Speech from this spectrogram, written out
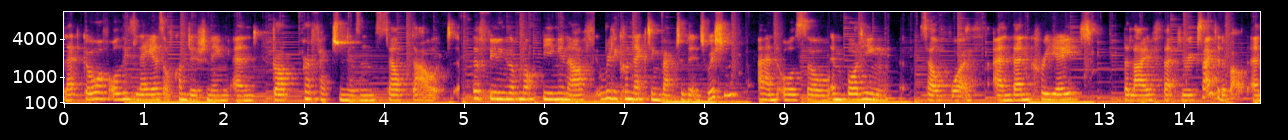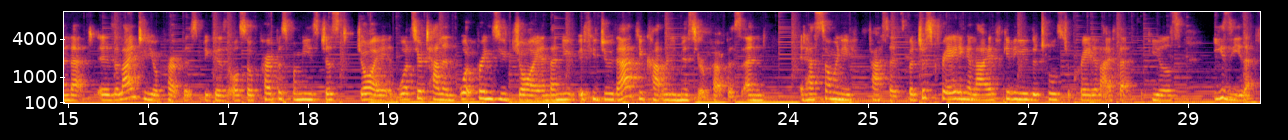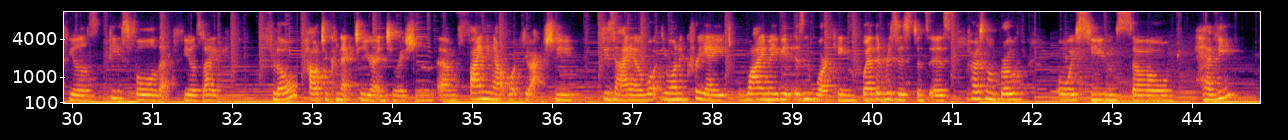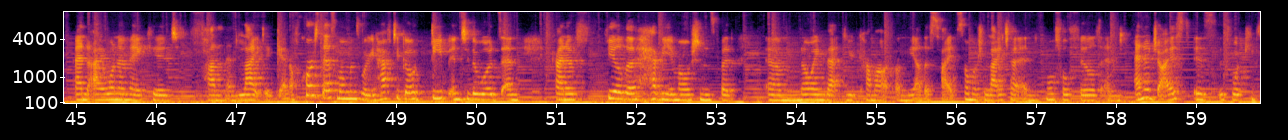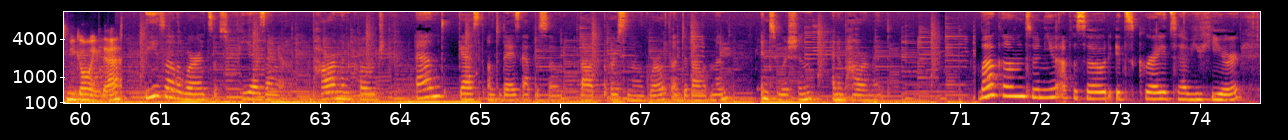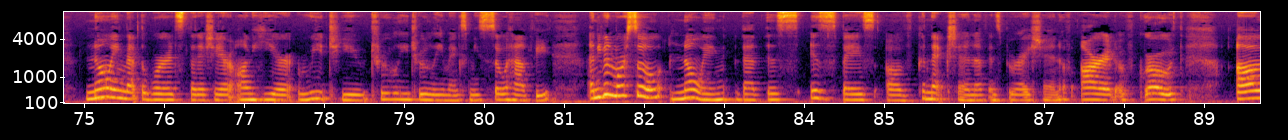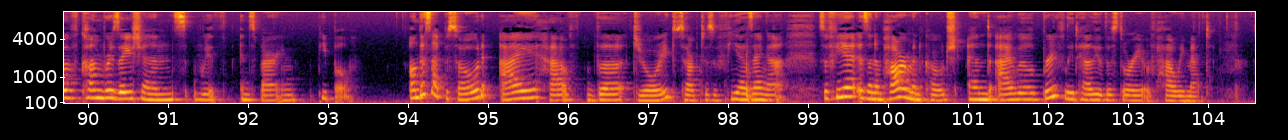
let go of all these layers of conditioning and drop perfectionism, self doubt, the feelings of not being enough, really connecting back to the intuition and also embodying self worth and then create the life that you're excited about and that is aligned to your purpose because also purpose for me is just joy. What's your talent? What brings you joy? And then you if you do that you can't really miss your purpose. And it has so many facets but just creating a life giving you the tools to create a life that feels easy that feels peaceful that feels like flow. How to connect to your intuition um, finding out what you actually desire what you want to create why maybe it isn't working where the resistance is. Personal growth always seems so heavy and I want to make it fun and light again. Of course, there's moments where you have to go deep into the woods and kind of feel the heavy emotions, but um, knowing that you come out on the other side so much lighter and more fulfilled and energized is, is what keeps me going there. These are the words of Sophia Zenger, empowerment coach and guest on today's episode about personal growth and development, intuition, and empowerment. Welcome to a new episode. It's great to have you here. Knowing that the words that I share on here reach you truly, truly makes me so happy. And even more so, knowing that this is a space of connection, of inspiration, of art, of growth, of conversations with inspiring people. On this episode, I have the joy to talk to Sophia Zenger Sophia is an empowerment coach, and I will briefly tell you the story of how we met.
